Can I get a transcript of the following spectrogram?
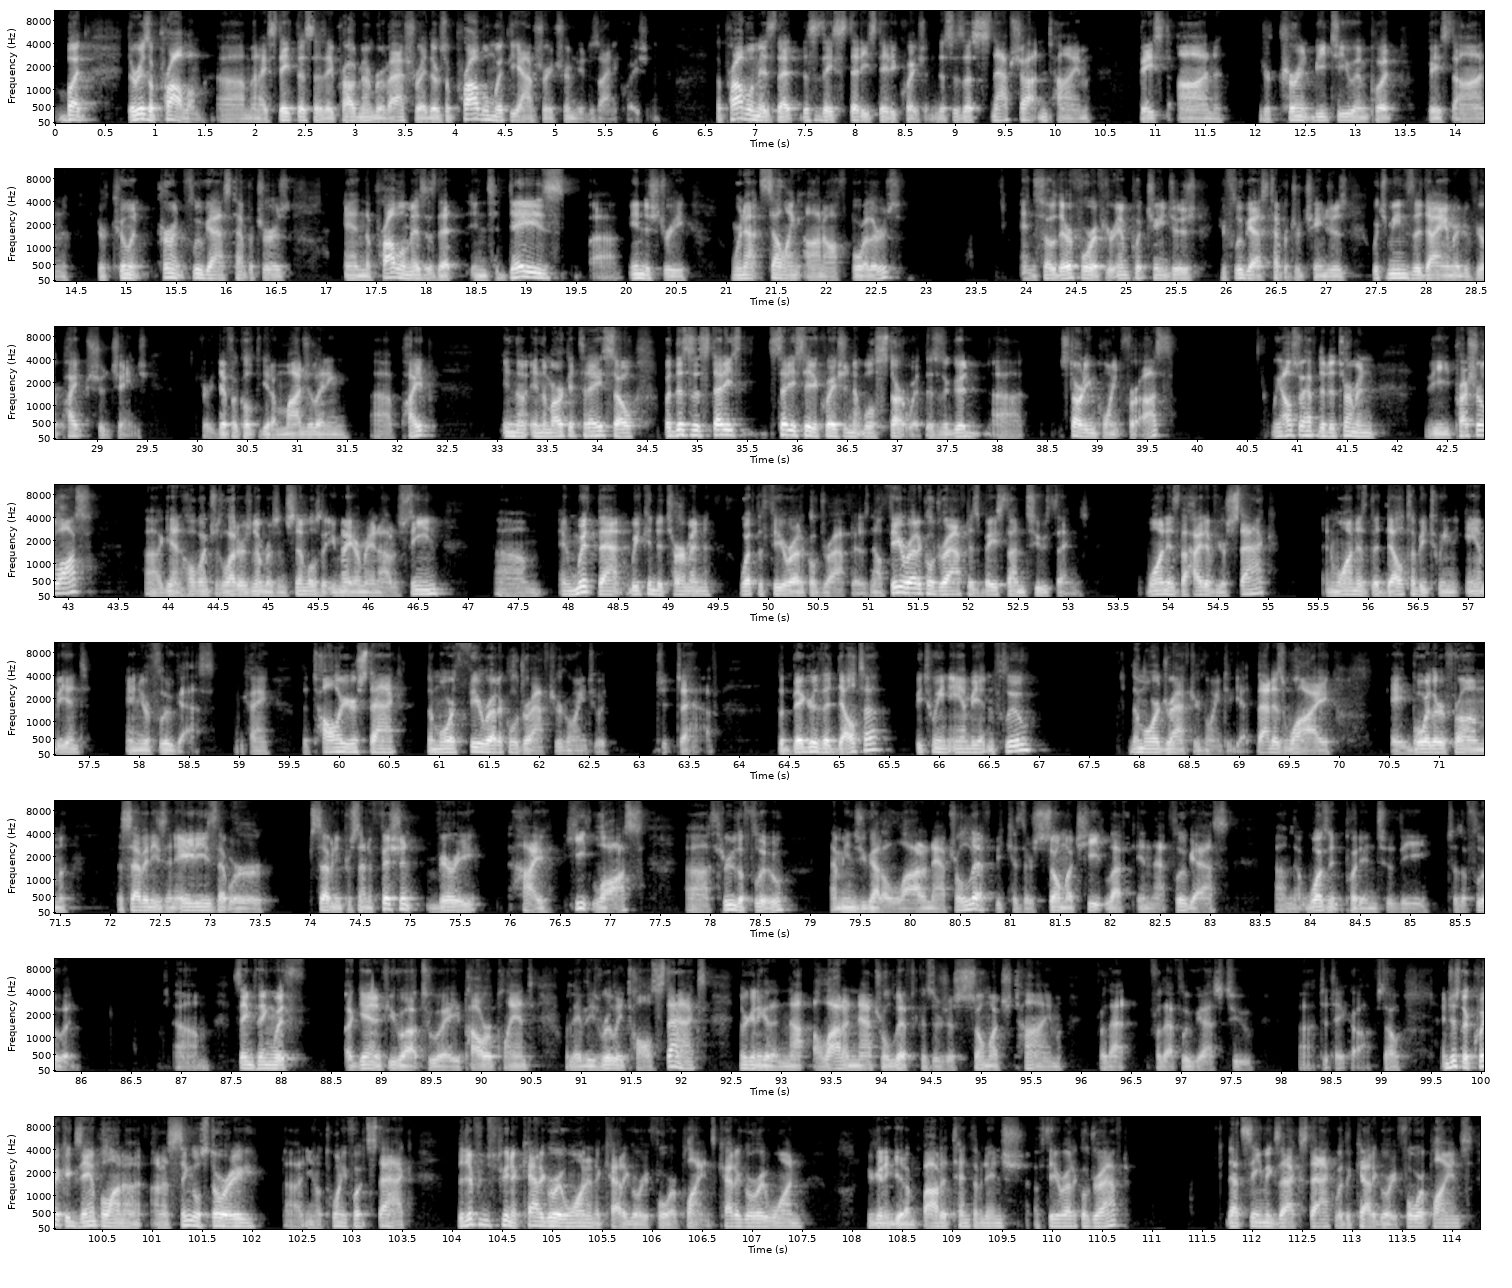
but there is a problem. Um, and I state this as a proud member of ASHRAE. There's a problem with the ASHRAE chimney design equation. The problem is that this is a steady state equation. This is a snapshot in time based on your current BTU input, based on your current, current flue gas temperatures. And the problem is, is that in today's uh, industry, we're not selling on-off boilers. And so therefore, if your input changes, your flue gas temperature changes, which means the diameter of your pipe should change. It's very difficult to get a modulating uh, pipe in the in the market today. So, but this is a steady steady state equation that we'll start with. This is a good uh, starting point for us. We also have to determine the pressure loss. Uh, again, a whole bunch of letters, numbers, and symbols that you may or may not have seen. Um, and with that, we can determine what the theoretical draft is. Now, theoretical draft is based on two things. One is the height of your stack, and one is the delta between ambient and your flue gas. Okay, the taller your stack, the more theoretical draft you're going to, to, to have. The bigger the delta between ambient and flue, the more draft you're going to get. That is why a boiler from the 70s and 80s that were 70% efficient, very high heat loss uh, through the flue. That means you got a lot of natural lift because there's so much heat left in that flue gas um, that wasn't put into the to the fluid. Um, same thing with again, if you go out to a power plant where they have these really tall stacks, they're going to get a, not, a lot of natural lift because there's just so much time for that for that flue gas to uh, to take off. So, and just a quick example on a on a single story, uh, you know, 20 foot stack, the difference between a category one and a category four appliance. Category one, you're going to get about a tenth of an inch of theoretical draft. That same exact stack with a category four appliance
